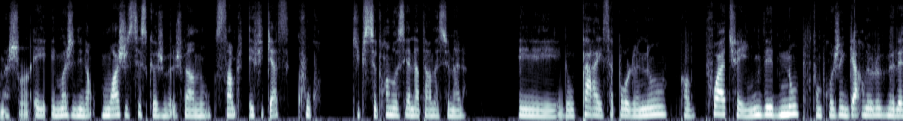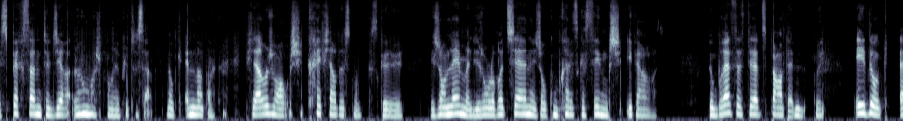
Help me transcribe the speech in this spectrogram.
machin. Et, et moi, j'ai dit non, moi, je sais ce que je veux. Je veux un nom simple, efficace, court, qui puisse se prendre aussi à l'international. Et donc, pareil, ça pour le nom. Quand toi, tu as une idée de nom pour ton projet, garde-le. Ne laisse personne te dire non, moi, je prendrais plutôt ça. Donc, N21. Puis là, je suis très fière de ce nom parce que les gens l'aiment, les gens le retiennent, les gens comprennent ce que c'est. Donc, je suis hyper heureuse. Donc, bref, ça c'était la petite parenthèse. Oui. Et donc. Euh...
